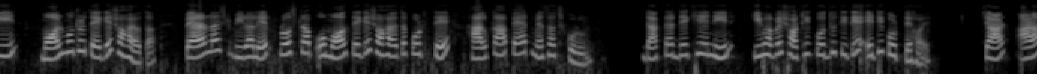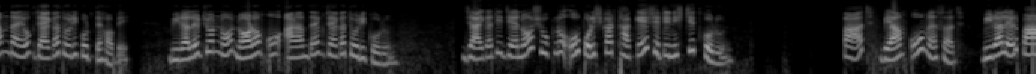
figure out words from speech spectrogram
তিন মলমূত্র ত্যাগে সহায়তা। প্যারালাইজড বিড়ালের প্রস্রাব ও মল ত্যাগে সহায়তা করতে হালকা প্যাড ম্যাসাজ করুন। ডাক্তার দেখিয়ে নিন কীভাবে সঠিক পদ্ধতিতে এটি করতে হয়। চার, আরামদায়ক জায়গা তৈরি করতে হবে। বিড়ালের জন্য নরম ও আরামদায়ক জায়গা তৈরি করুন। জায়গাটি যেন শুকনো ও পরিষ্কার থাকে সেটি নিশ্চিত করুন। পাঁচ, ব্যায়াম ও ম্যাসাজ। বিড়ালের পা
